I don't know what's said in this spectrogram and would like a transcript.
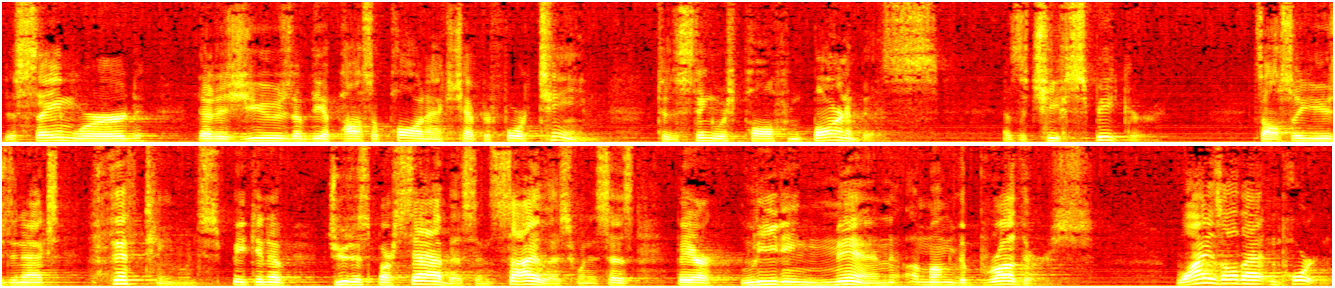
The same word that is used of the Apostle Paul in Acts chapter 14 to distinguish Paul from Barnabas as the chief speaker. It's also used in Acts 15 when speaking of Judas Barsabbas and Silas when it says they are leading men among the brothers. Why is all that important?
